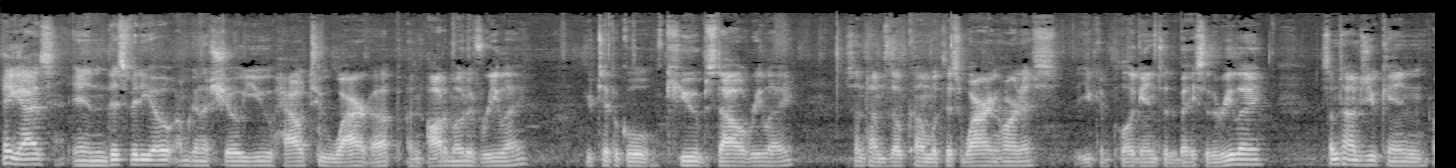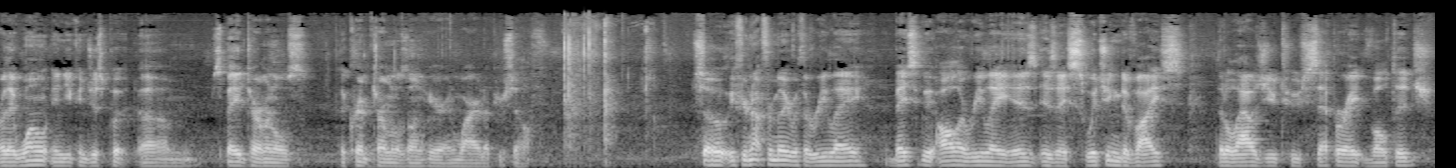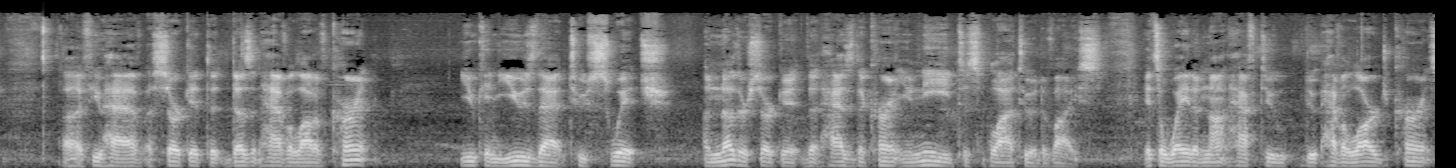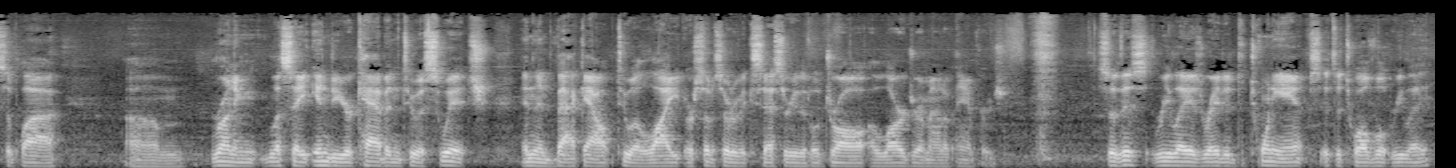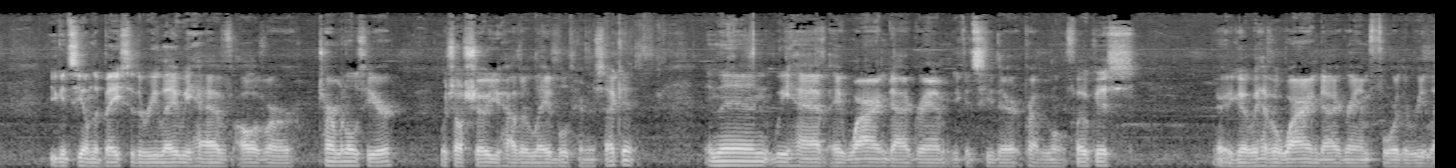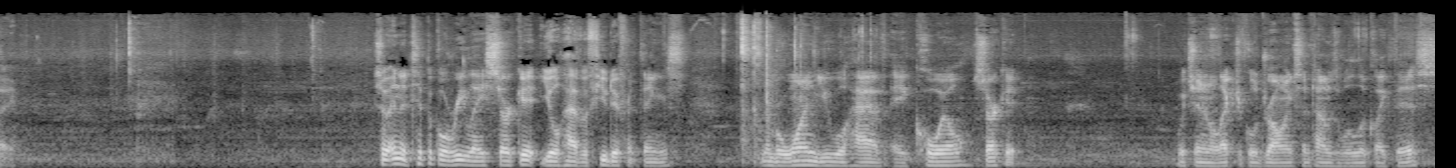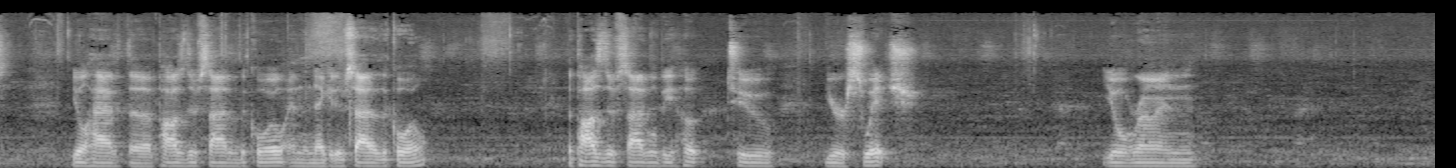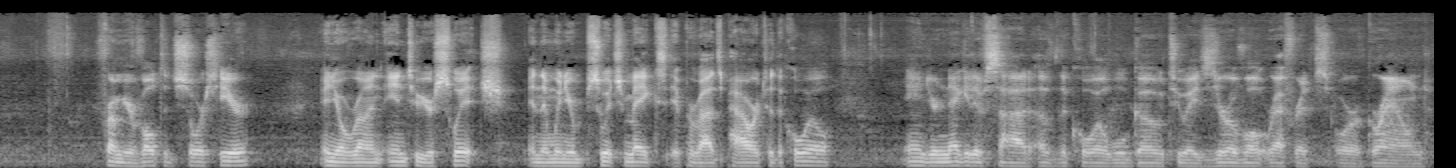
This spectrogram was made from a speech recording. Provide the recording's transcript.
Hey guys, in this video I'm going to show you how to wire up an automotive relay, your typical cube style relay. Sometimes they'll come with this wiring harness that you can plug into the base of the relay. Sometimes you can, or they won't, and you can just put um, spade terminals, the crimp terminals on here and wire it up yourself. So if you're not familiar with a relay, basically all a relay is is a switching device that allows you to separate voltage uh, if you have a circuit that doesn't have a lot of current, you can use that to switch another circuit that has the current you need to supply to a device. It's a way to not have to do, have a large current supply um, running, let's say, into your cabin to a switch and then back out to a light or some sort of accessory that'll draw a larger amount of amperage. So this relay is rated to 20 amps. It's a 12 volt relay. You can see on the base of the relay we have all of our terminals here, which I'll show you how they're labeled here in a second. And then we have a wiring diagram. You can see there, it probably won't focus. There you go, we have a wiring diagram for the relay. So in a typical relay circuit, you'll have a few different things. Number one, you will have a coil circuit, which in an electrical drawing sometimes will look like this you'll have the positive side of the coil and the negative side of the coil. The positive side will be hooked to your switch. You'll run from your voltage source here and you'll run into your switch and then when your switch makes it provides power to the coil and your negative side of the coil will go to a zero volt reference or ground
